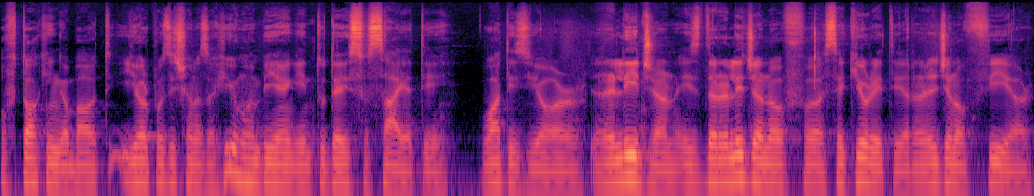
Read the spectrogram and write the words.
of talking about your position as a human being in today's society what is your religion? Is the religion of uh, security religion of fear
